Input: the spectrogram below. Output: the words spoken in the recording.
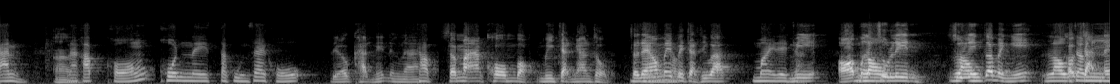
กันอ่านนะครับของคนในตระกูลแท้โค้งเดี๋ยวขัดนิดนึงนะครับสมาคมบอกมีจัดงานศพแสดงว่าไม่ไปจัดที่วัด ไม่ได้จัดมีอ๋อเหมือนเราสุรินทร์ สุรินทร์ก็เป็นอย่างนี้เราเขาจะจัดมีใน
